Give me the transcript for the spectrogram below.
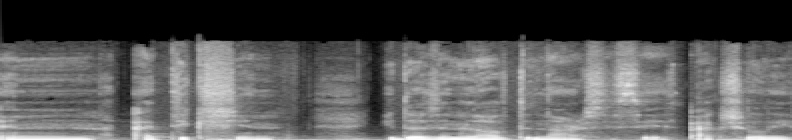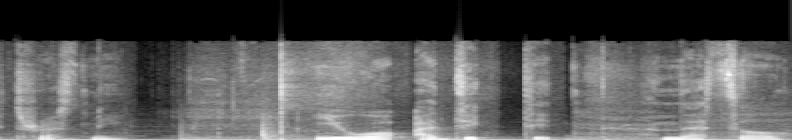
and addiction he doesn't love the narcissist. Actually, trust me, you are addicted. That's all.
